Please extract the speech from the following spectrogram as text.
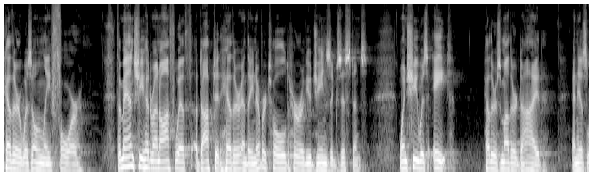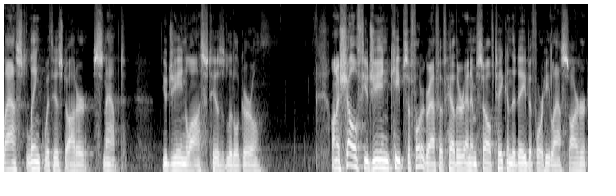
Heather was only four. The man she had run off with adopted Heather, and they never told her of Eugene's existence. When she was eight, Heather's mother died, and his last link with his daughter snapped. Eugene lost his little girl. On a shelf, Eugene keeps a photograph of Heather and himself taken the day before he last saw her.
